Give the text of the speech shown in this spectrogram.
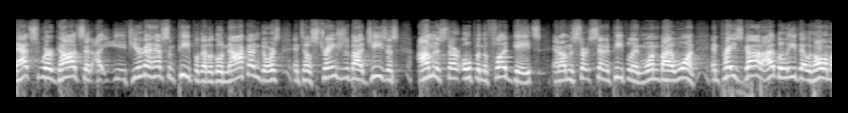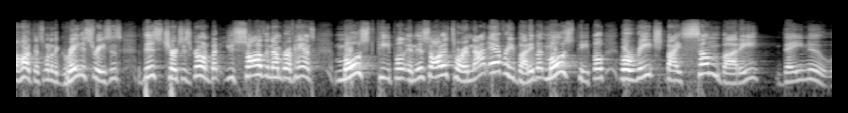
that's where God said, if you're going to have some people that'll go knock on doors and tell strangers about Jesus, I'm going to start open the floodgates and I'm going to start sending people in one by one. And praise God, I believe that with all of my heart. That's one of the greatest reasons this church has grown. But you saw the number of hands. Most people in this auditorium, not everybody, but most people were reached by somebody they knew.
